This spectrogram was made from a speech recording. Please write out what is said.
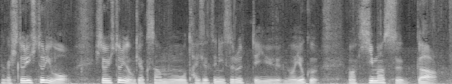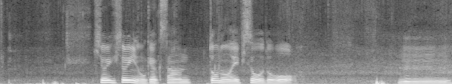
なんか一人一人を一人一人のお客さんを大切にするっていうのはよく、まあ、聞きますが一人一人のお客さんとのエピソードをうーん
